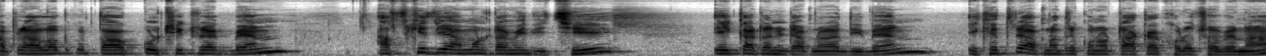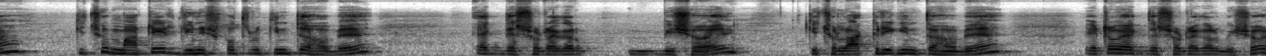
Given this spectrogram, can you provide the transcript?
আপনারা আল্লাহ পাকের তাওয়াক্কুল ঠিক রাখবেন। আজকে যে আমলটা আমি দিচ্ছি, এই কাটানিটা আপনারা দিবেন। এক্ষেত্রে আপনাদের কোনো টাকা খরচ হবে না। কিছু মাটির জিনিসপত্র কিনতে হবে, এক দেড়শো টাকার বিষয়। কিছু লাকড়ি কিনতে হবে, এটাও এক দেড়শো টাকার বিষয়।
